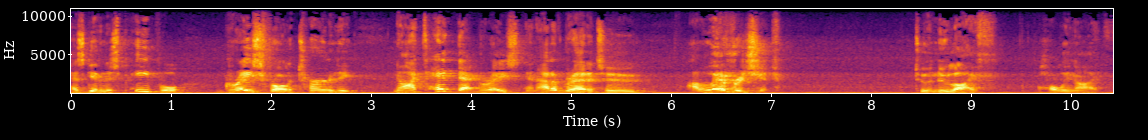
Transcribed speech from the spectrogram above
has given His people grace for all eternity. Now I take that grace and out of gratitude, I leverage it to a new life, a holy life,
